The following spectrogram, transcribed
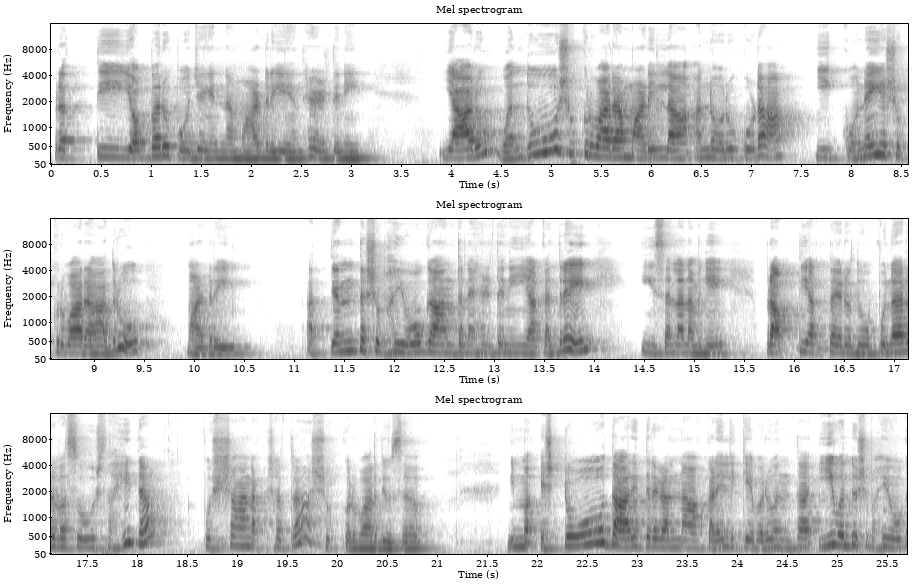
ಪ್ರತಿಯೊಬ್ಬರೂ ಪೂಜೆಯನ್ನು ಮಾಡ್ರಿ ಅಂತ ಹೇಳ್ತೀನಿ. ಯಾರು ಒಂದೂ ಶುಕ್ರವಾರ ಮಾಡಿಲ್ಲ ಅನ್ನೋರು ಕೂಡ ಈ ಕೊನೆಯ ಶುಕ್ರವಾರ ಆದರೂ ಮಾಡ್ರಿ. ಅತ್ಯಂತ ಶುಭ ಯೋಗ ಅಂತಲೇ ಹೇಳ್ತೀನಿ. ಯಾಕಂದರೆ ಈ ಸಲ ನಮಗೆ ಪ್ರಾಪ್ತಿಯಾಗ್ತಾ ಇರೋದು ಪುನರ್ವಸು ಸಹಿತ ಪುಷ್ಯ ನಕ್ಷತ್ರ ಶುಕ್ರವಾರ ದಿವಸ. ನಿಮ್ಮ ಎಷ್ಟೋ ದಾರಿದ್ರ್ಯಗಳನ್ನ ಕಳೀಲಿಕ್ಕೆ ಬರುವಂಥ ಈ ಒಂದು ಶುಭಯೋಗ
